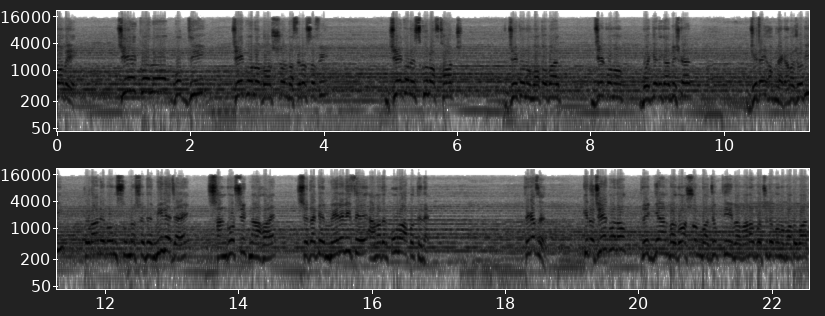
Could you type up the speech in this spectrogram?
তবে যে কোনো বুদ্ধি, যে কোনো দর্শন বা ফিলোসফি যে কোনো স্কুল অফ থট যে কোনো মতবাদ, যে কোনো বৈজ্ঞানিক আবিষ্কার যেটাই হোক না কেন, যদি কোরআন এবং সুন্নার সাথে মিলে যায়, সাংঘর্ষিক না হয়, সেটাকে মেনে নিতে আমাদের কোনো আপত্তি নেই। ঠিক আছে? কিন্তু যে কোনো বিজ্ঞান বা দর্শন বা যুক্তি বা মানব রচিত কোনো মতবাদ,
